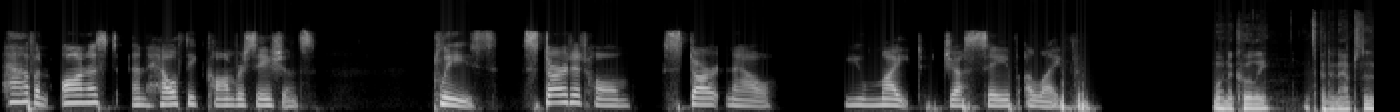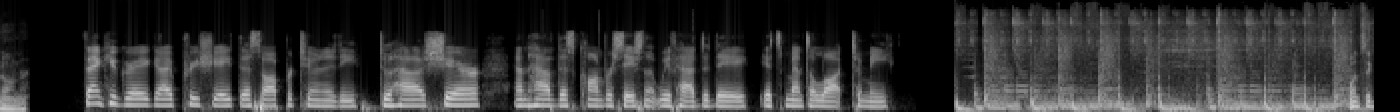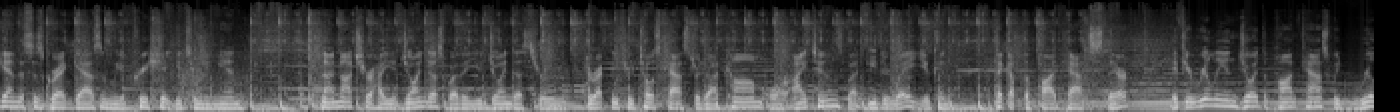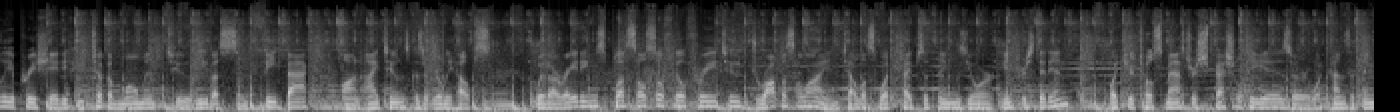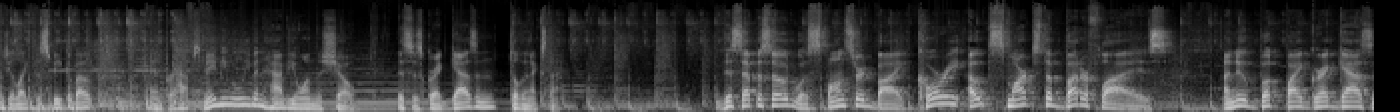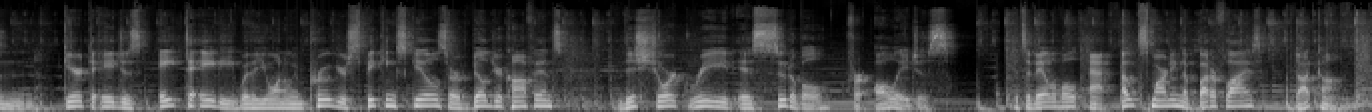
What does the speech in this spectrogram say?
Have an honest and healthy conversations. Please start at home. Start now. You might just save a life. Mona Cooley, it's been an absolute honor. Thank you, Greg. I appreciate this opportunity to have, share and have this conversation that we've had today. It's meant a lot to me. Once again, this is Greg Gazin. We appreciate you tuning in. Now, I'm not sure how you joined us, whether you joined us through directly through Toastcaster.com or iTunes, but either way, you can pick up the podcasts there. If you really enjoyed the podcast, we'd really appreciate if you took a moment to leave us some feedback on iTunes because it really helps with our ratings. Plus, also feel free to drop us a line. Tell us what types of things you're interested in, what your Toastmaster specialty is, or what kinds of things you like to speak about. And perhaps maybe we'll even have you on the show. This is Greg Gazin. Till the next time. This episode was sponsored by Corey Outsmarts the Butterflies, a new book by Greg Gazin, geared to ages 8 to 80. Whether you want to improve your speaking skills or build your confidence, this short read is suitable for all ages. It's available at outsmartingthebutterflies.com.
